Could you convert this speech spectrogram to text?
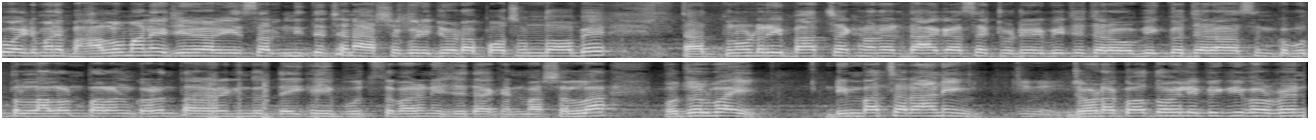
কোয়ালিটি মানে ভালো মানের যারা রেসার নিতে চান আশা করি জোড়া পছন্দ হবে। তার দুটোটারই বাচ্চা খাওয়ানোর দাগ আছে ঠোঁটের বিচে যারা অভিজ্ঞ যারা আছেন কবুতর লালন পালন করেন তারা কিন্তু দেখেই বুঝতে পারেন। এই যে দেখেন মার্শাল্লাহ বজল ভাই ডিম বাচ্চা রানিং জোড়া কত হলে বিক্রি করবেন?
